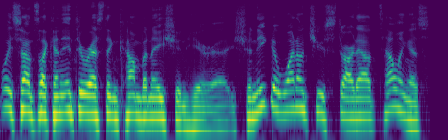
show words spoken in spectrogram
Boy, sounds like an interesting combination here. Uh, Shanika, why don't you start out telling us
